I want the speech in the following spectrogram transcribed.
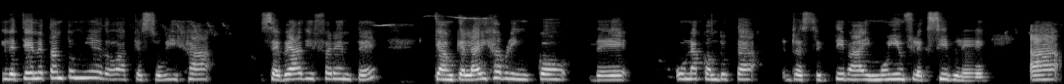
le tiene tanto miedo a que su hija se vea diferente que aunque la hija brincó de una conducta restrictiva y muy inflexible a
